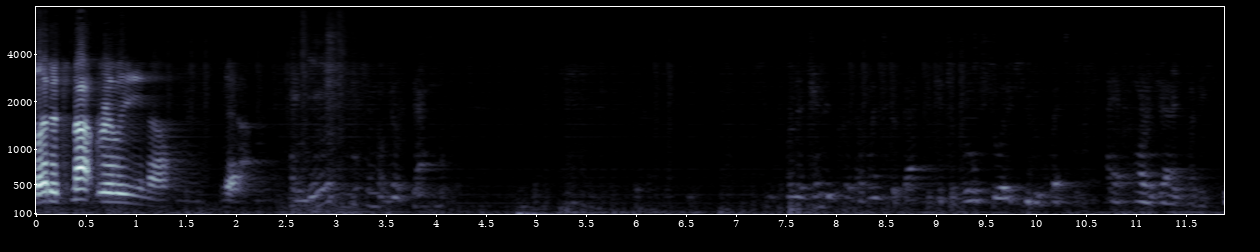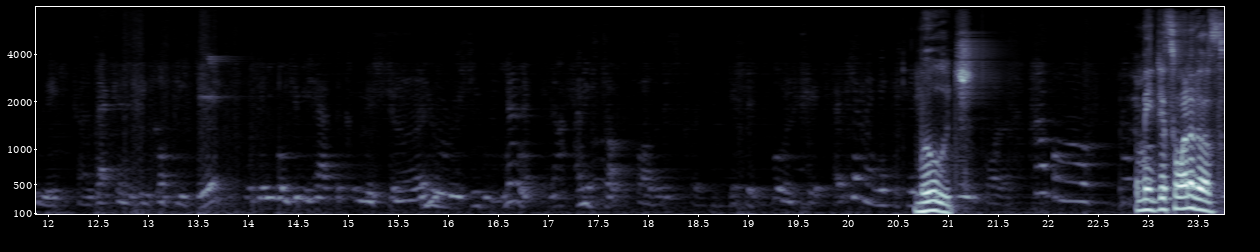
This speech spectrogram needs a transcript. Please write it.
but it's not really you know. Yeah. And I mean, just one of those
